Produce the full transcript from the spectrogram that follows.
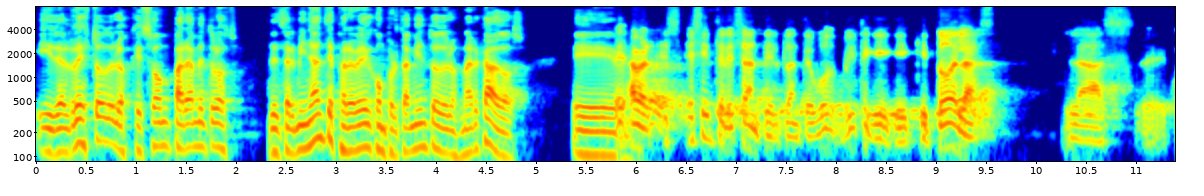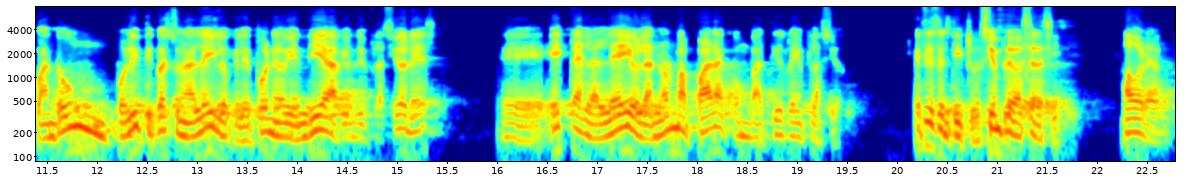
y del resto de los que son parámetros determinantes para ver el comportamiento de los mercados. Eh, eh, a ver, es, interesante el planteo. Vos viste que, todas las, las eh, cuando un político hace una ley, lo que le pone hoy en día, habiendo inflación, es esta es la ley o la norma para combatir la inflación. Ese es el título, siempre va a ser así. Ahora,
